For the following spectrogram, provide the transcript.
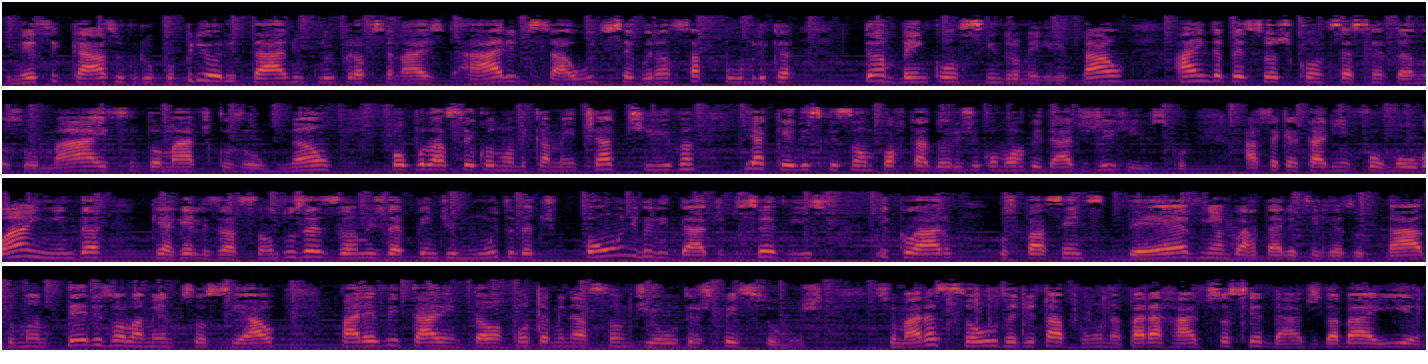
E nesse caso, o grupo prioritário inclui profissionais da área de saúde e segurança pública, também com síndrome gripal, ainda pessoas com 60 anos ou mais, sintomáticos ou não, população economicamente ativa e aqueles que são portadores de comorbidades de risco. A secretaria informou ainda que a realização dos exames depende muito da disponibilidade do serviço e, claro, os pacientes devem aguardar esse resultado, manter isolamento social para evitar então a contaminação de outras pessoas. Silmara Souza de Itabuna para a Rádio Sociedade da Bahia.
